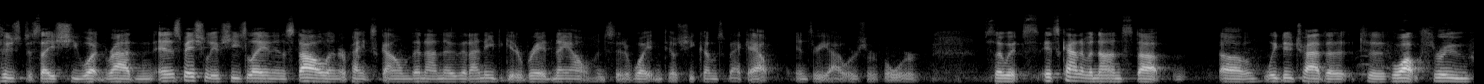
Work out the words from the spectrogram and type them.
who's to say she wasn't riding? And especially if she's laying in a stall and her paint's gone, then I know that I need to get her bred now instead of waiting until she comes back out in three hours or four. So it's it's kind of a nonstop. Uh, we do try to to walk through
